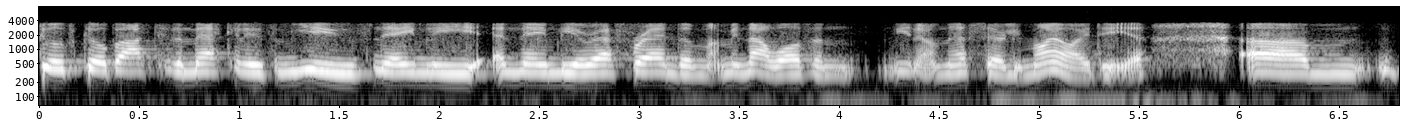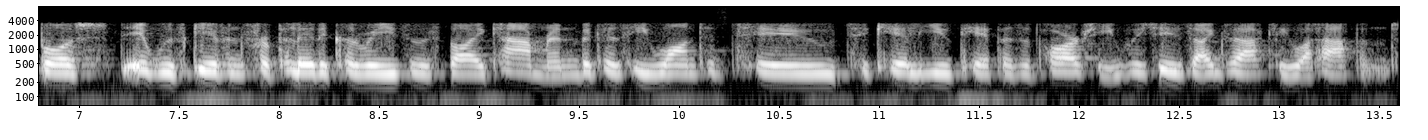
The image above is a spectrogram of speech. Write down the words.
does go back to the mechanism used, namely, and namely a referendum. I mean, that wasn't, you know, necessarily my idea. Um, but it was given for political reasons by Cameron because he wanted to, to kill UKIP as a party, which is exactly what happened.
